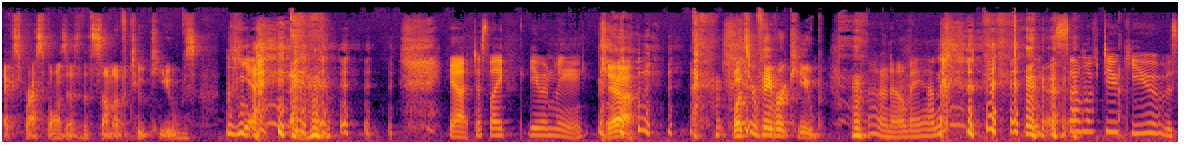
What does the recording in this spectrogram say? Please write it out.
expressible as the sum of two cubes. yeah. yeah, just like you and me. Yeah. What's your favorite cube? I don't know, man. Sum of two cubes.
